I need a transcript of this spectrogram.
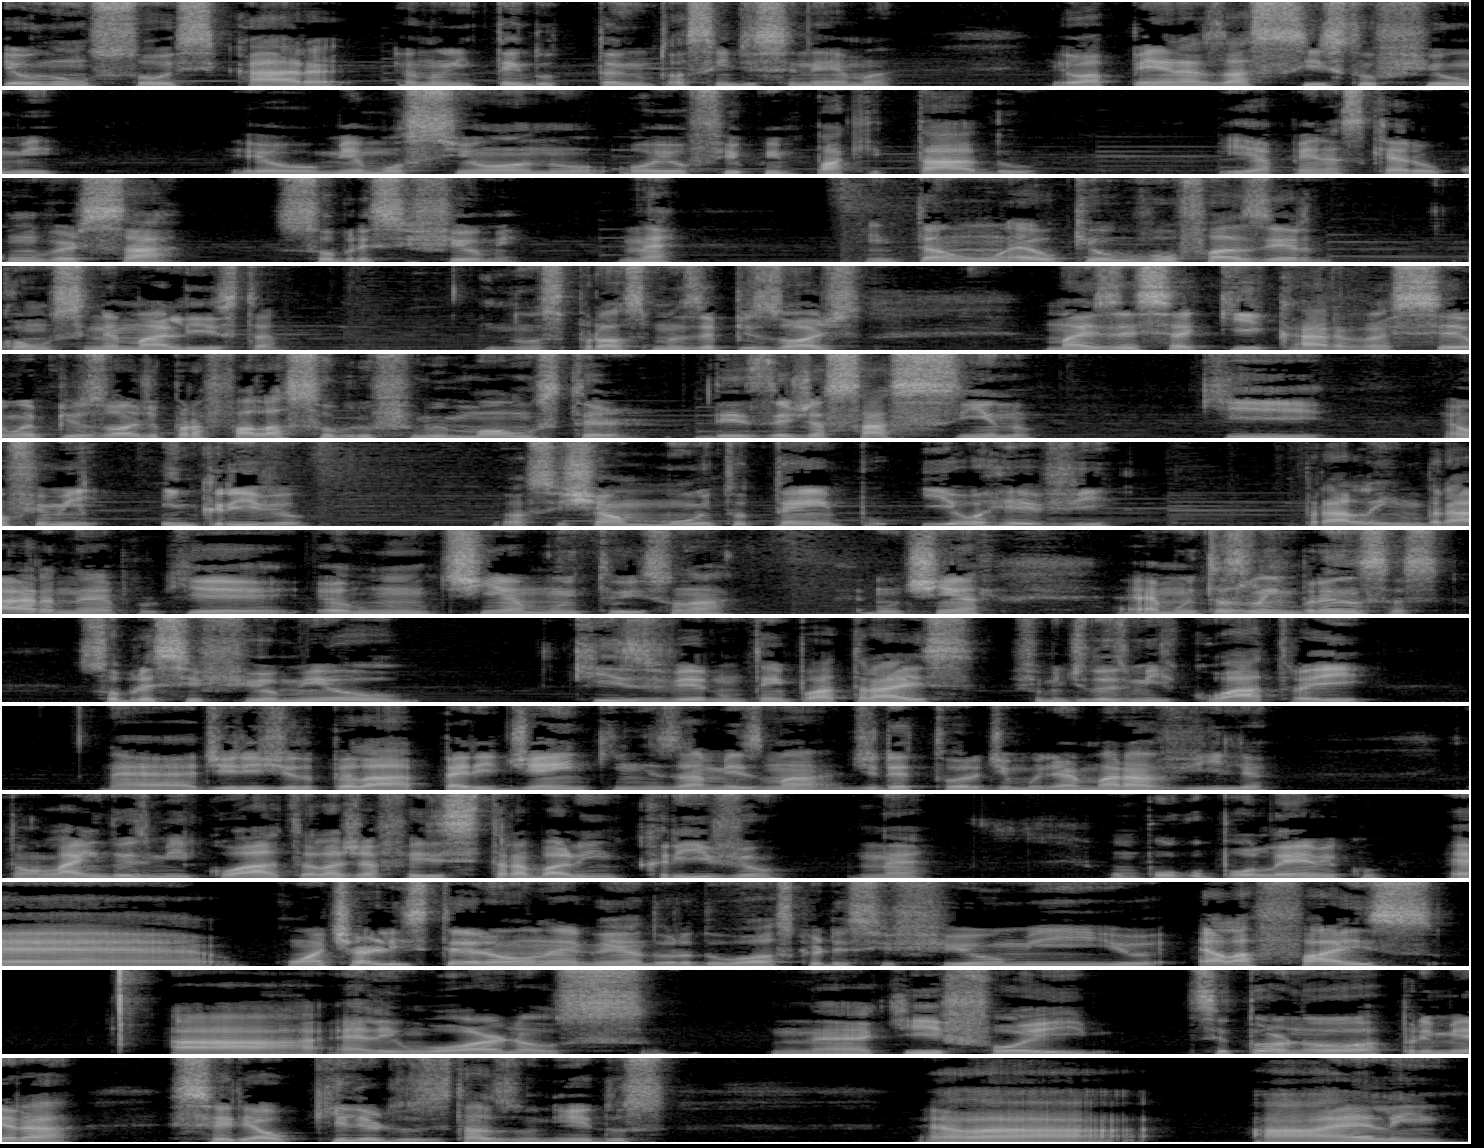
eu não sou esse cara, eu não entendo tanto assim de cinema. Eu apenas assisto o filme eu me emociono ou eu fico impactado e apenas quero conversar sobre esse filme, né? Então é o que eu vou fazer com o Cinemalista nos próximos episódios. Mas esse aqui, cara, vai ser um episódio para falar sobre o filme Monster, Desejo Assassino, que é um filme incrível. Eu assisti há muito tempo e eu revi para lembrar, né? Porque eu não tinha muito isso na não tinha é, muitas lembranças sobre esse filme. Eu quis ver um tempo atrás, filme de 2004 aí, é, dirigido pela Patty Jenkins, a mesma diretora de Mulher Maravilha. Então lá em 2004 ela já fez esse trabalho incrível, né? Um pouco polêmico, é, com a Charlize Theron, né, ganhadora do Oscar desse filme. Ela faz a Ellen Warnos, né, que foi se tornou a primeira serial killer dos Estados Unidos. Ela, a Ellen,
